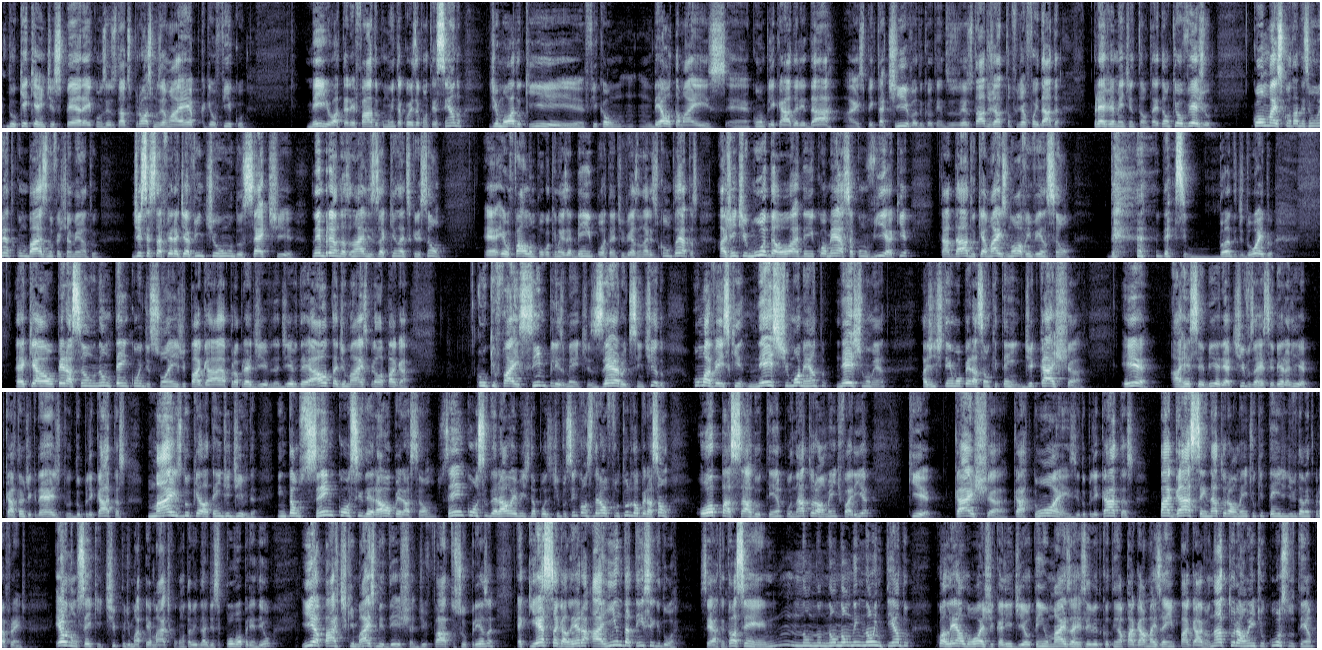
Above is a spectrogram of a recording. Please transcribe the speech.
do que, que a gente espera aí com os resultados próximos. É uma época que eu fico meio atarefado com muita coisa acontecendo de modo que fica um, um delta mais é, complicado ali dar a expectativa do que eu tenho dos resultados, já, já foi dada previamente então. Tá? Então o que eu vejo como mais contado nesse momento, com base no fechamento de sexta-feira, dia 21 do 7, lembrando as análises aqui na descrição, é, eu falo um pouco aqui, mas é bem importante ver as análises completas, a gente muda a ordem e começa com via aqui, tá dado que a mais nova invenção desse bando de doido é que a operação não tem condições de pagar a própria dívida. A dívida é alta demais para ela pagar. O que faz simplesmente zero de sentido, uma vez que neste momento, neste momento, a gente tem uma operação que tem de caixa e a receber e ativos a receber ali, cartão de crédito, duplicatas, mais do que ela tem de dívida. Então, sem considerar a operação, sem considerar o EBITDA positivo, sem considerar o futuro da operação, o passar do tempo naturalmente faria que caixa, cartões e duplicatas pagassem naturalmente o que tem de endividamento para frente. Eu não sei que tipo de matemática ou contabilidade esse povo aprendeu, e a parte que mais me deixa de fato surpresa é que essa galera ainda tem seguidor, certo? Então, assim, não, não, não, não, entendo qual é a lógica ali de eu tenho mais a receber do que eu tenho a pagar, mas é impagável. Naturalmente, o custo do tempo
